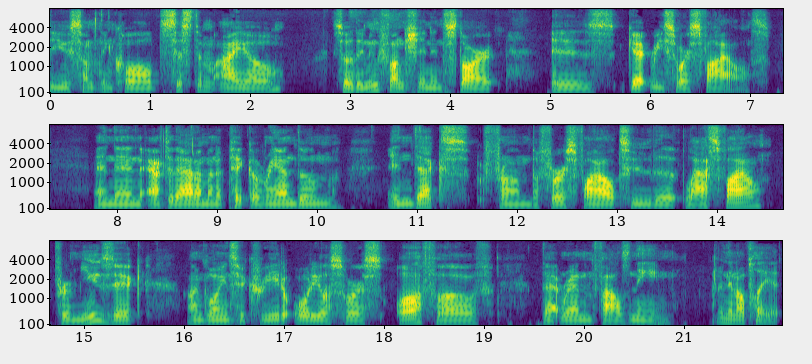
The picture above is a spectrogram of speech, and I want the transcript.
I use something called system IO. So the new function in start is get resource files. And then after that, I'm going to pick a random index from the first file to the last file. For music, I'm going to create an audio source off of that random file's name, and then I'll play it.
